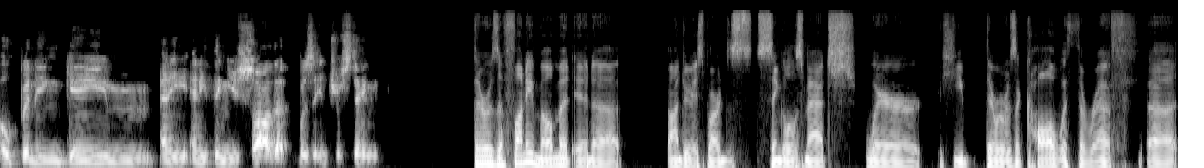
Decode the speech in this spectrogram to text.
opening game? Any anything you saw that was interesting? there was a funny moment in uh Andres Martin's singles match where he there was a call with the ref uh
